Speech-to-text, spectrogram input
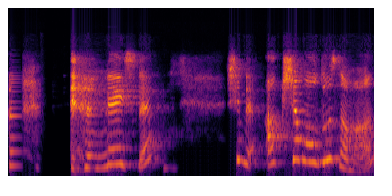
Neyse. Şimdi akşam olduğu zaman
